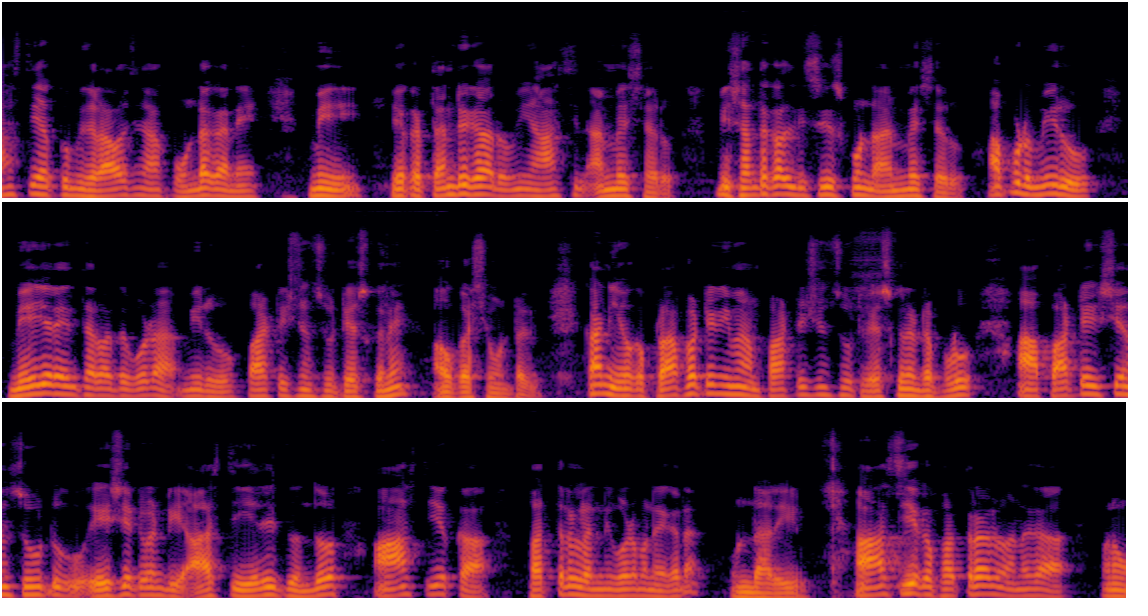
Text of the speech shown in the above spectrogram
ఆస్తి హక్కు మీకు రావాల్సిన హక్కు ఉండగానే మీ యొక్క తండ్రి గారు మీ ఆస్తిని అమ్మేశారు మీ సంతకాలు తీసుకుండా అమ్మేశారు అప్పుడు మీరు మేజర్ అయిన తర్వాత కూడా మీరు పార్టీషన్ సూట్ వేసుకునే అవకాశం ఉంటుంది. కానీ ఒక ప్రాపర్టీని మనం పార్టీషన్ సూట్ వేసుకునేటప్పుడు ఆ పార్టీషన్ సూట్ వేసేటువంటి ఆస్తి ఏదైతే ఉందో ఆ ఆస్తి యొక్క పత్రాలన్నీ కూడా మన దగ్గర ఉండాలి. ఆ ఆస్తి యొక్క పత్రాలు అనగా మనం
